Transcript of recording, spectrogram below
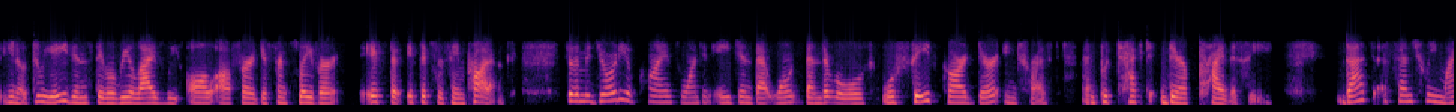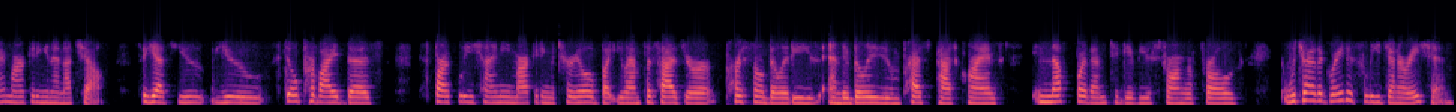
you know three agents, they will realize we all offer a different flavor if the, if it's the same product. So the majority of clients want an agent that won't bend the rules, will safeguard their interest, and protect their privacy. That's essentially my marketing in a nutshell. So yes, you you still provide this sparkly, shiny marketing material, but you emphasize your personal abilities and the ability to impress past clients enough for them to give you strong referrals, which are the greatest lead generation.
